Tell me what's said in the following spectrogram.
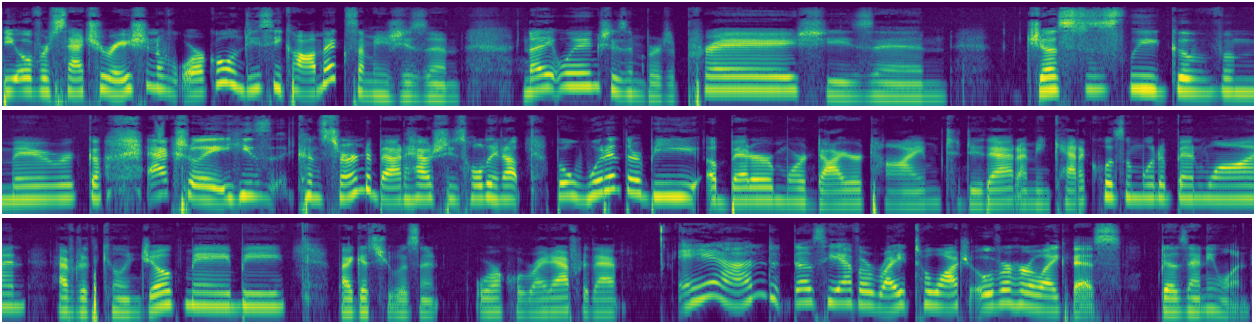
the oversaturation of Oracle in DC Comics. I mean, she's in Nightwing, she's in Birds of Prey, she's in Justice League of America. Actually, he's concerned about how she's holding up, but wouldn't there be a better, more dire time to do that? I mean, Cataclysm would have been one after the Killing Joke, maybe, but I guess she wasn't Oracle right after that. And does he have a right to watch over her like this? Does anyone?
